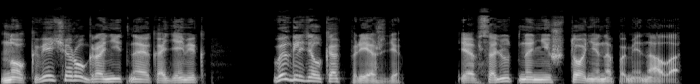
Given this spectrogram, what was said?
Но к вечеру гранитный академик – выглядел как прежде, и абсолютно ничто не напоминало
